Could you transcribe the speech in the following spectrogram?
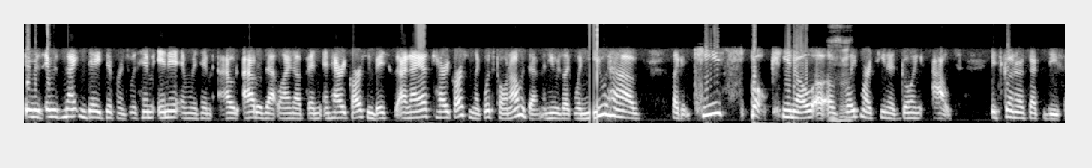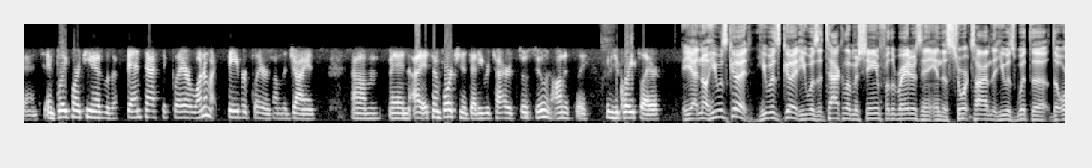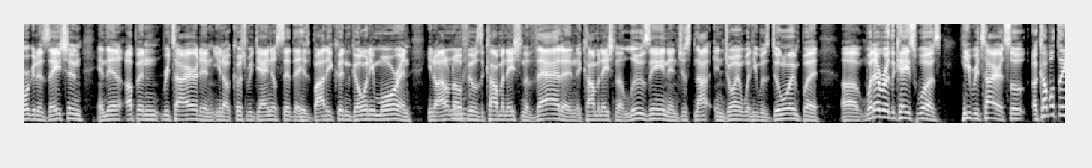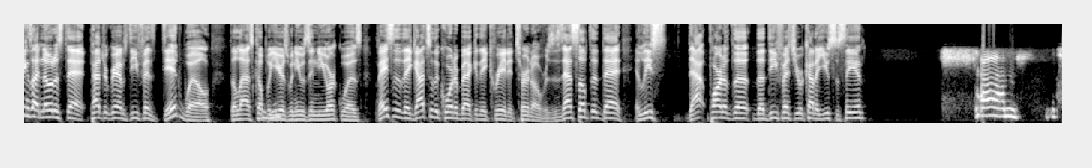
it was it was night and day difference with him in it and with him out out of that lineup. And and Harry Carson basically. And I asked Harry Carson like, what's going on with them? And he was like, when you have like a key spoke, you know, of mm-hmm. Blake Martinez going out it's going to affect the defense. And Blake Martinez was a fantastic player, one of my favorite players on the Giants. Um, and I, it's unfortunate that he retired so soon. Honestly, he was a great player. Yeah, no, he was good. He was good. He was a tackling machine for the Raiders in, in, the short time that he was with the, the organization and then up and retired. And, you know, Coach McDaniel said that his body couldn't go anymore. And, you know, I don't know mm-hmm. if it was a combination of that and a combination of losing and just not enjoying what he was doing. But uh, whatever the case was, he retired. So a couple things I noticed that Patrick Graham's defense did well the last couple mm-hmm. years when he was in New York was basically they got to the quarterback and they created turnovers. Is that something that at least that part of the the defense you were kind of used to seeing? Um,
